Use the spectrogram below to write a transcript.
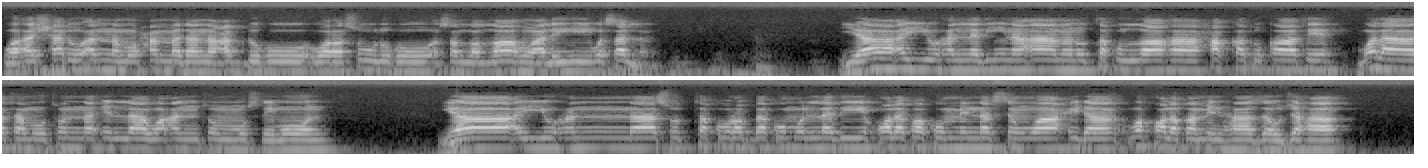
وأشهد أن محمدا عبده ورسوله صلى الله عليه وسلم. يا أيها الذين آمنوا اتقوا الله حق تقاته ولا تموتن إلا وأنتم مسلمون. يا أيها الناس اتقوا ربكم الذي خلقكم من نفس واحدة وخلق منها زوجها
